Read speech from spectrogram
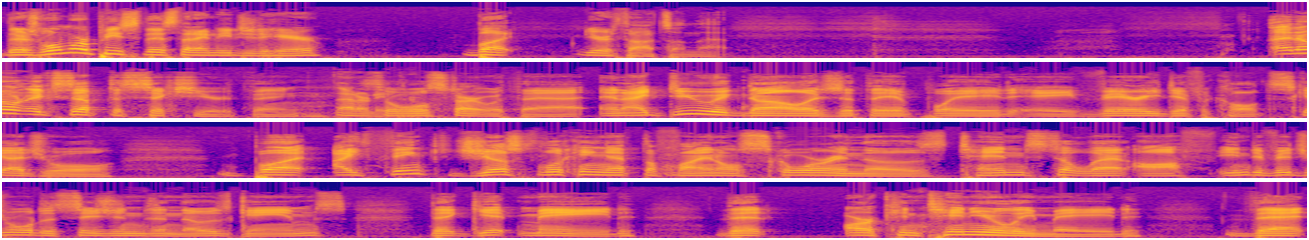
there's one more piece of this that I need you to hear, but your thoughts on that? I don't accept the six year thing. I don't so either. we'll start with that. And I do acknowledge that they have played a very difficult schedule. But I think just looking at the final score in those tends to let off individual decisions in those games that get made that are continually made that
